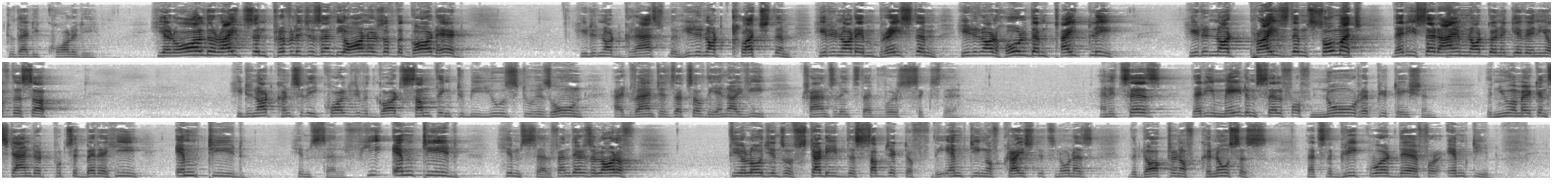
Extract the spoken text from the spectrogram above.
to that equality. He had all the rights and privileges and the honors of the Godhead. He did not grasp them. He did not clutch them. He did not embrace them. He did not hold them tightly. He did not prize them so much that he said, I am not going to give any of this up. He did not consider equality with God something to be used to his own advantage. That's how the NIV translates that verse 6 there. And it says that he made himself of no reputation. The New American Standard puts it better. He emptied himself. He emptied himself. And there's a lot of theologians who have studied the subject of the emptying of Christ. It's known as the doctrine of kenosis. That's the Greek word there for emptied.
